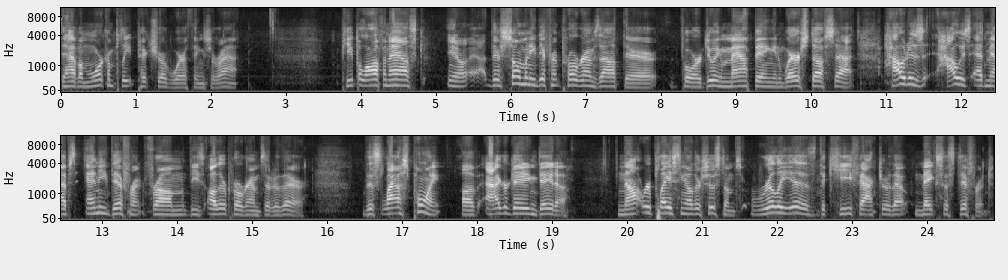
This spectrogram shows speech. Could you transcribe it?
to have a more complete picture of where things are at. People often ask, you know, uh, there's so many different programs out there for doing mapping and where stuff's at. How does how is EDDMapS any different from these other programs that are there? This last point of aggregating data, not replacing other systems, really is the key factor that makes us different.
